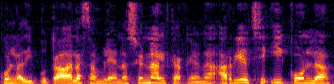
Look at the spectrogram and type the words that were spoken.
con la diputada de la Asamblea Nacional, Carriana Arriechi, y con la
